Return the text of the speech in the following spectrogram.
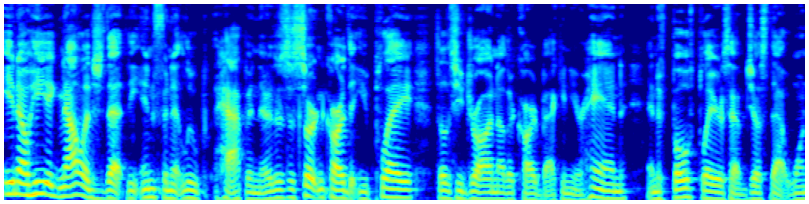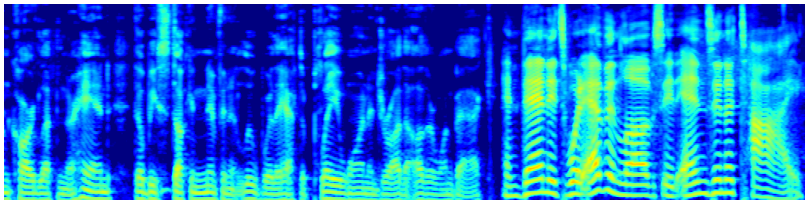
You know, he acknowledged that the infinite loop happened there. There's a certain card that you play that lets you draw another card back in your hand, and if both players have just that one card left in their hand, they'll be stuck in an infinite loop where they have to play one and draw the other one back. And then it's what Evan loves. It ends in a tie.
